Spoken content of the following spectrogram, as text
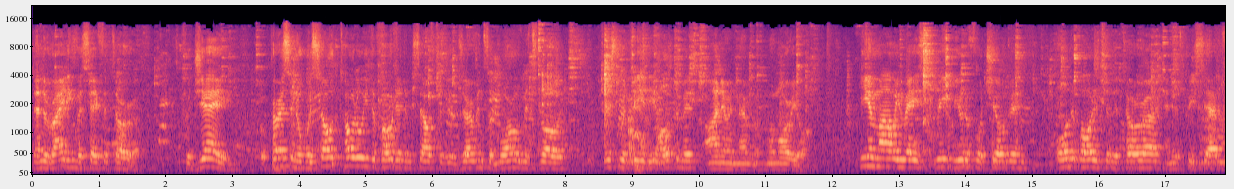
than the writing of a Sefer Torah. For Jay, a person who was so totally devoted himself to the observance of moral mitzvot, this would be the ultimate honor and mem memorial. He and Maui raised three beautiful children, all devoted to the Torah and its precepts,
